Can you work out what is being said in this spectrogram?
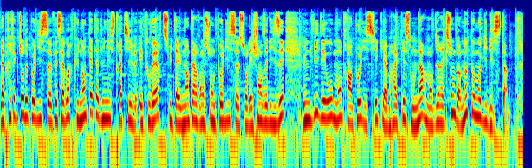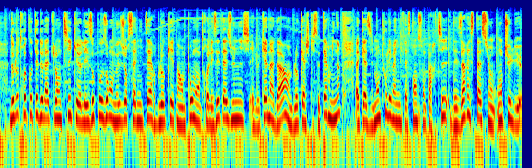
La préfecture de police fait savoir qu'une enquête administrative est ouverte suite à une intervention de police sur les Champs-Élysées. Une vidéo montre un policier qui a braqué son arme en direction d'un automobiliste. De l'autre côté de l'Atlantique, les opposants aux mesures sanitaires bloquaient un pont entre les États-Unis et le Canada, un blocage qui se termine. Quasiment tous les manifestants sont partis, des arrestations ont eu lieu.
